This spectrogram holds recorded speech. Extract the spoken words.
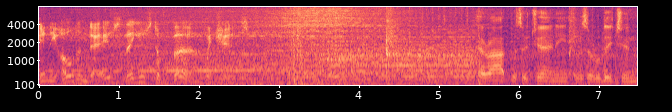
In the olden days, they used to burn witches. Her art was a journey, it was a religion.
